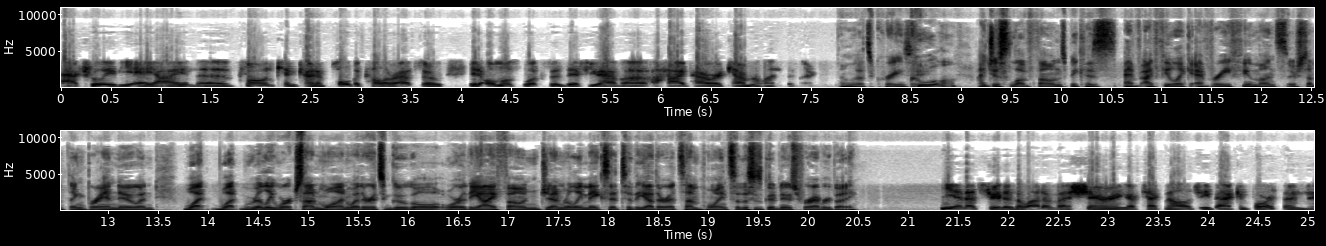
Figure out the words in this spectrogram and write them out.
actually the AI in the phone can kind of pull the color out, so it almost looks as if you have a, a high-powered camera lens in there. Oh, that's crazy. Cool. I just love phones because ev- I feel like every few months there's something brand new, and what what really works on one, whether it's Google or the iPhone, generally makes it to the other at some point. So this is good news for everybody. Yeah, that's true. There's a lot of uh, sharing of technology back and forth, and uh,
